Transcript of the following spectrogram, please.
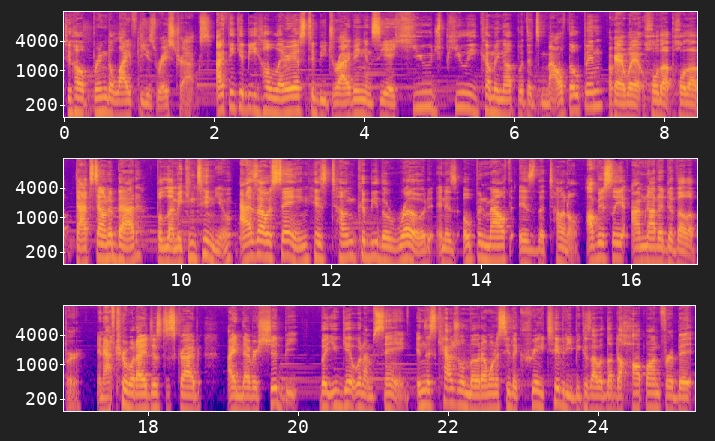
to help bring to life these racetracks. I think it'd be hilarious to be driving and see a huge Peely coming up with its mouth open. Okay, wait, hold up, hold up. That sounded bad, but let me continue. As I was saying, his tongue could be the road and his open mouth is the tunnel. Obviously, I'm not a developer, and after what I just described, I never should be but you get what I'm saying. In this casual mode, I want to see the creativity because I would love to hop on for a bit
